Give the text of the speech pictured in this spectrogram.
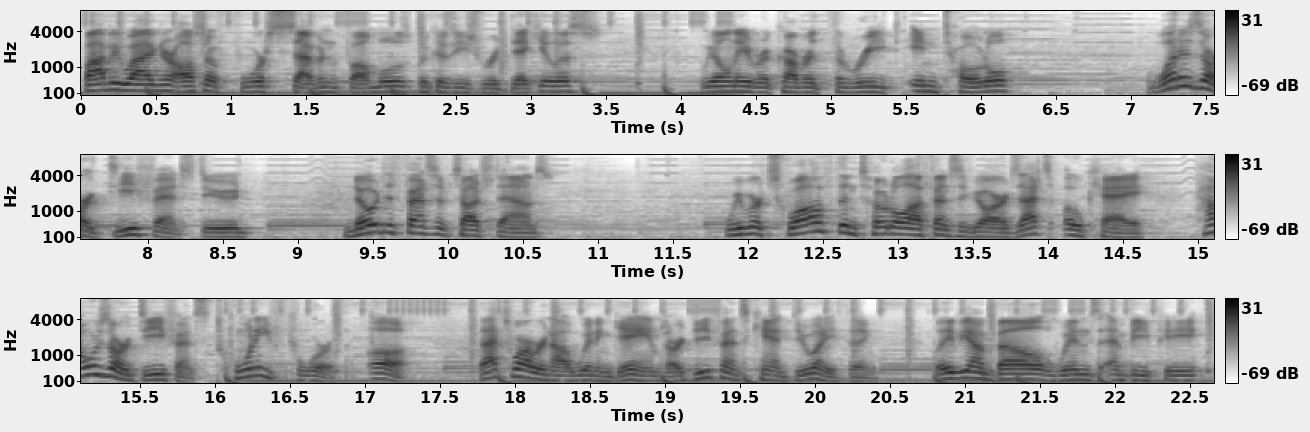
Bobby Wagner also forced seven fumbles because he's ridiculous. We only recovered three in total. What is our defense, dude? No defensive touchdowns. We were 12th in total offensive yards. That's okay. How is our defense? 24th. Ugh. That's why we're not winning games. Our defense can't do anything. Le'Veon Bell wins MVP.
